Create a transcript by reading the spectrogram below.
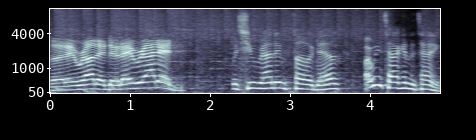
Are they running, dude? They running. What you running for, dog? Why are we attacking the tank?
